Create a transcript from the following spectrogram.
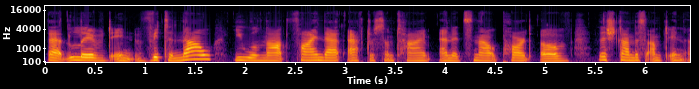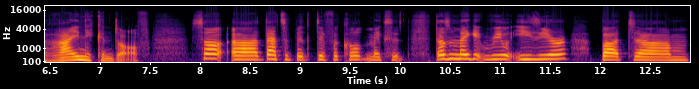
that lived in Wittenau, you will not find that after some time, and it's now part of the Standesamt in Reinickendorf. So uh, that's a bit difficult. Makes it doesn't make it real easier, but um,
